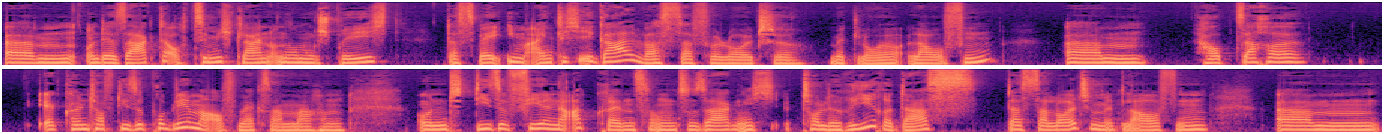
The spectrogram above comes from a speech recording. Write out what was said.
Und er sagte auch ziemlich klar in unserem Gespräch, das wäre ihm eigentlich egal, was da für Leute mitlaufen. Ähm, Hauptsache, er könnte auf diese Probleme aufmerksam machen. Und diese fehlende Abgrenzung, zu sagen, ich toleriere das, dass da Leute mitlaufen, ähm,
